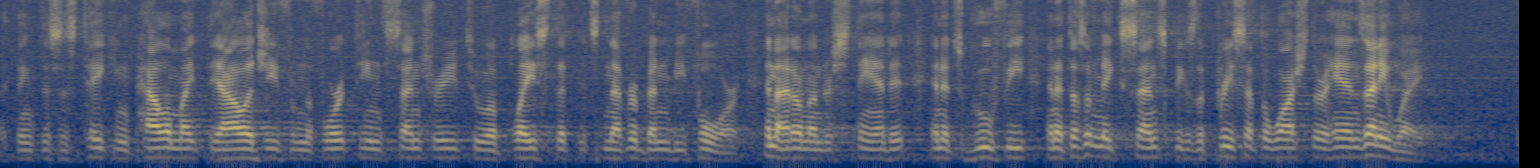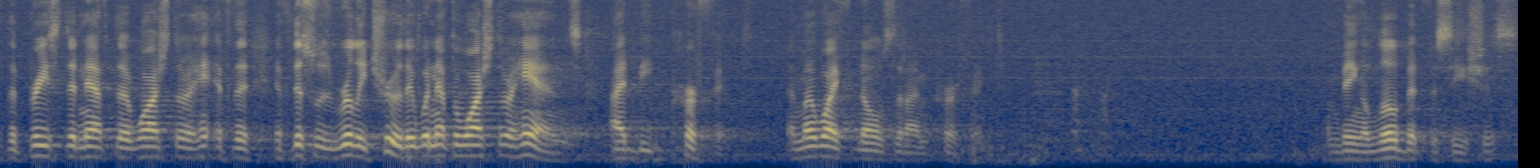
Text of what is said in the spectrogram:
I think this is taking Palamite theology from the 14th century to a place that it's never been before. And I don't understand it, and it's goofy, and it doesn't make sense because the priests have to wash their hands anyway. If the priests didn't have to wash their hands, if, the, if this was really true, they wouldn't have to wash their hands. I'd be perfect. And my wife knows that I'm perfect. I'm being a little bit facetious.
